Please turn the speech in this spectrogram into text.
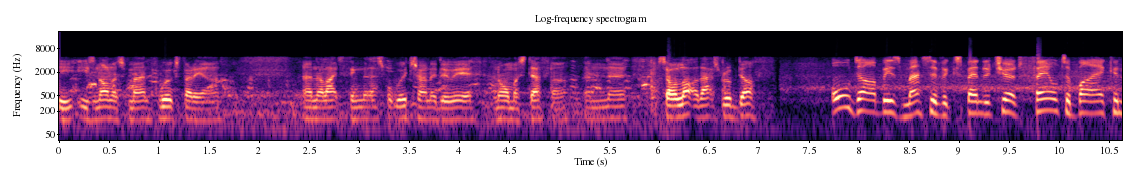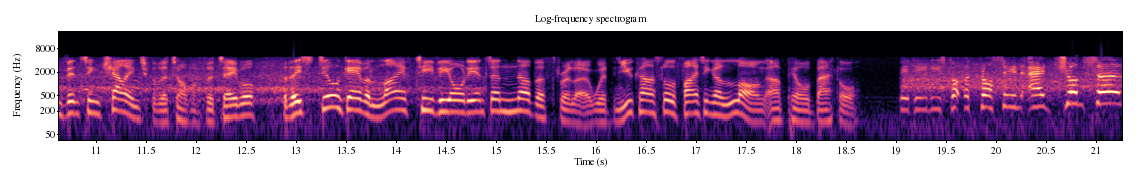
He, he's an honest man, works very hard and I like to think that that's what we're trying to do here, and all my staff are, and uh, so a lot of that's rubbed off. All Derby's massive expenditure had failed to buy a convincing challenge for the top of the table, but they still gave a live TV audience another thriller, with Newcastle fighting a long uphill battle. Medini's got the cross in, and Johnson!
